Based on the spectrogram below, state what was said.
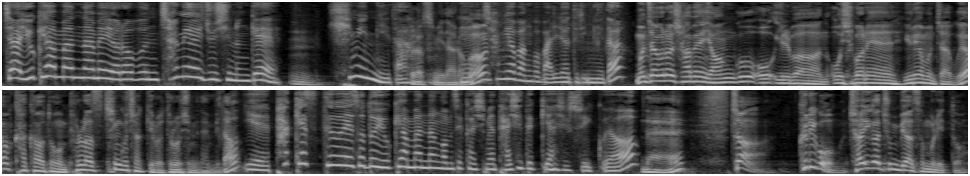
자, 유쾌한 만남에 여러분 참여해 주시는 게 음. 힘입니다. 그렇습니다, 여러분. 네, 참여 방법 알려드립니다. 문자번호 샵의 0951번 50원의 유료 문자고요. 카카오톡은 플러스 친구 찾기로 들어오시면 됩니다. 예, 팟캐스트에서도 유쾌한 만남 검색하시면 다시 듣기 하실 수 있고요. 네. 자, 그리고 저희가 준비한 선물이 또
